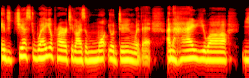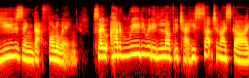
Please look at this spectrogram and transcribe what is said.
It's just where your priority lies and what you're doing with it and how you are using that following so I had a really, really lovely chat. He's such a nice guy.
